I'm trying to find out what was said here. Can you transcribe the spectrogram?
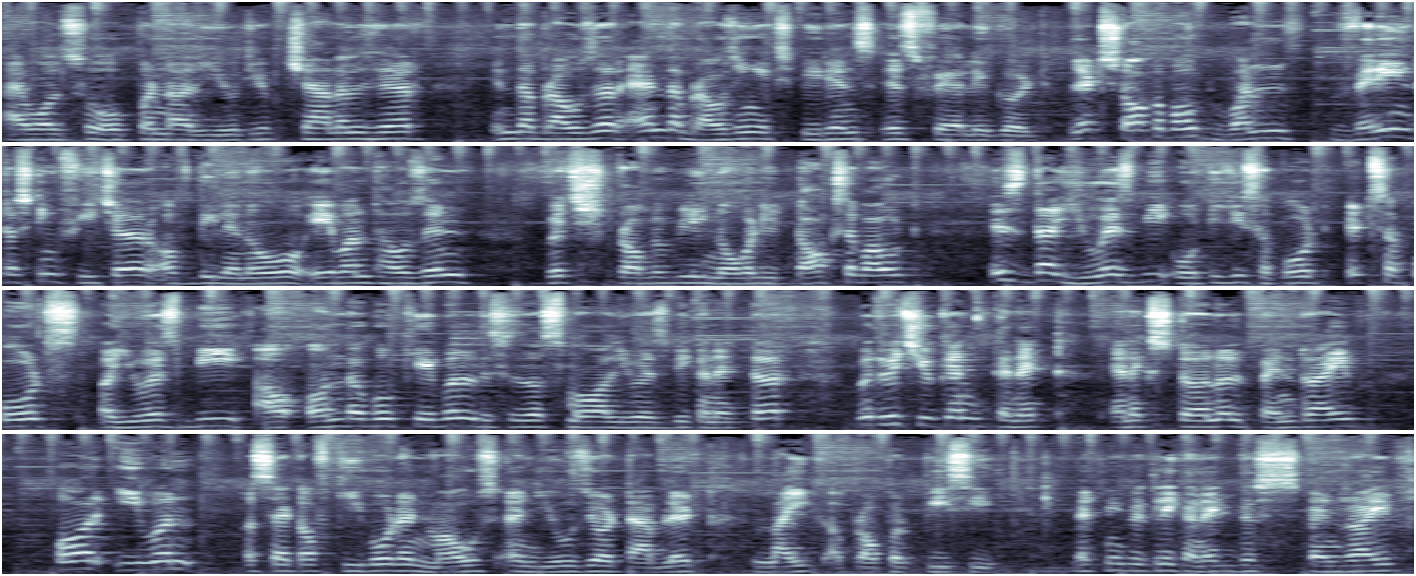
I've also opened our YouTube channel here in the browser and the browsing experience is fairly good. Let's talk about one very interesting feature of the Lenovo A1000 which probably nobody talks about is the USB OTG support. It supports a USB uh, on the go cable. This is a small USB connector with which you can connect an external pen drive or even a set of keyboard and mouse and use your tablet like a proper PC. Let me quickly connect this pen drive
